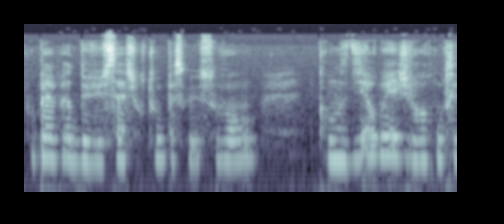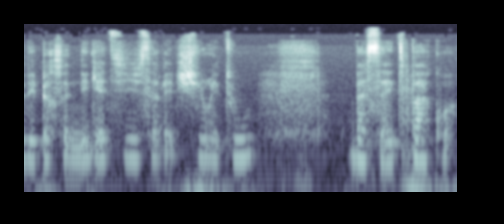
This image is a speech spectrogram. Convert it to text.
faut pas perdre de vue ça surtout parce que souvent quand on se dit ah ouais je vais rencontrer des personnes négatives, ça va être chiant et tout, bah ça aide pas quoi.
